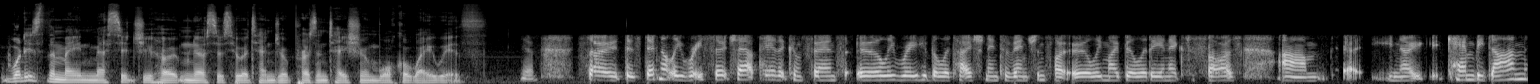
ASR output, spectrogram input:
What is the main message you hope nurses who attend your presentation walk away with? Yeah. So there's definitely research out there that confirms early rehabilitation interventions, like early mobility and exercise, um, you know, it can be done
